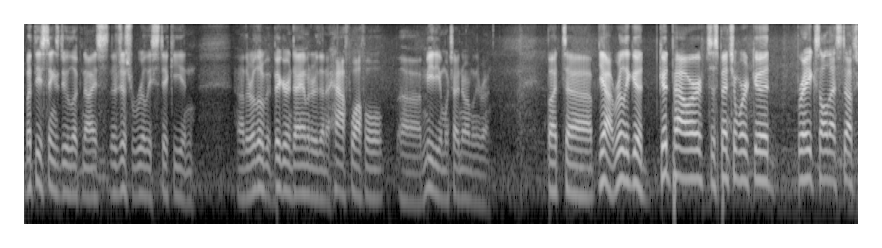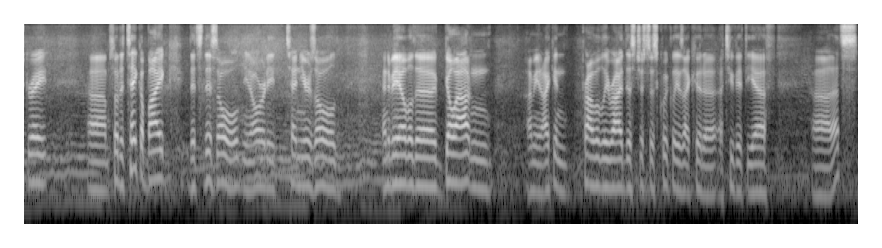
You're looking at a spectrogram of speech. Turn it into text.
But these things do look nice. They're just really sticky and uh, they're a little bit bigger in diameter than a half waffle uh, medium, which I normally run. But uh, yeah, really good. Good power, suspension worked good, brakes, all that stuff's great. Um, so to take a bike that's this old, you know, already 10 years old, and to be able to go out and, I mean, I can probably ride this just as quickly as I could a, a 250F. Uh, that's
